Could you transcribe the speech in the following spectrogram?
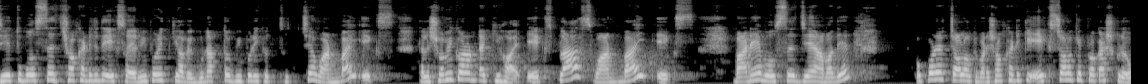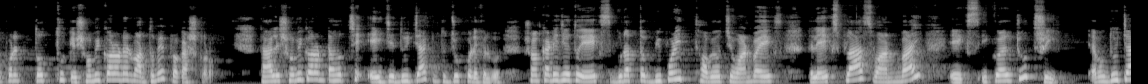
যেহেতু বলছে সংখ্যাটি যদি এক্স হয়, এর বিপরীত কী হবে? গুণাত্মক বিপরীত হচ্ছে ওয়ান বাই এক্স। তাহলে সমীকরণটা কি হয়? X plus one by x. মানে বলছে যে আমাদের ওপরের চলকে মানে সংখ্যাটিকে এক্স চলকে প্রকাশ করে ওপরের তথ্যকে সমীকরণের মাধ্যমে প্রকাশ করো। তাহলে সমীকরণটা হচ্ছে এই যে দুইটা কিন্তু যোগ করে ফেলব। সংখ্যাটি যেহেতু এক্স, গুণাত্মক বিপরীত হবে হচ্ছে ওয়ান বাই এক্স, তাহলে x plus one by x equal to three এবং দুইটা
